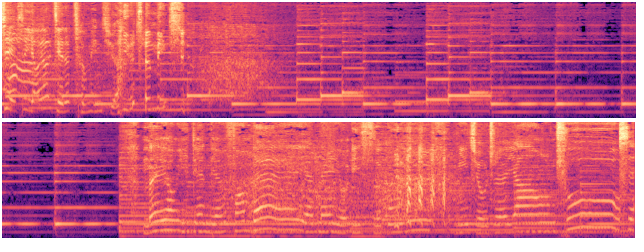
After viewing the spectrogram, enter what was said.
这也是瑶瑶姐的成名曲啊，你的成名曲。没有一点点防备。也没有一丝顾虑，你就这样出现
